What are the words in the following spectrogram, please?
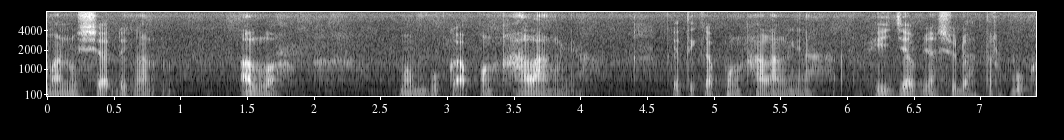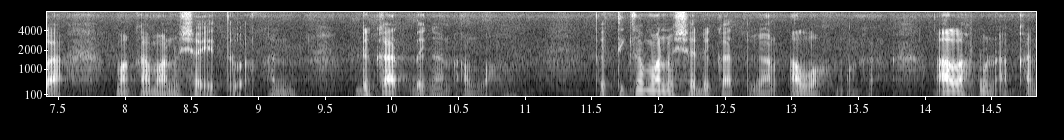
manusia dengan Allah membuka penghalangnya ketika penghalangnya hijabnya sudah terbuka maka manusia itu akan dekat dengan Allah. Ketika manusia dekat dengan Allah, maka Allah pun akan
